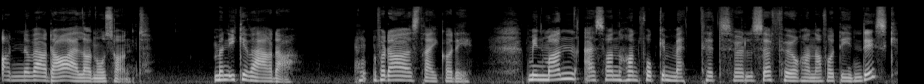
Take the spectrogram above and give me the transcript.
annenhver dag eller noe sånt. Men ikke hver dag. For da streiker de. Min mann er sånn, han får ikke metthetsfølelse før han har fått indisk.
